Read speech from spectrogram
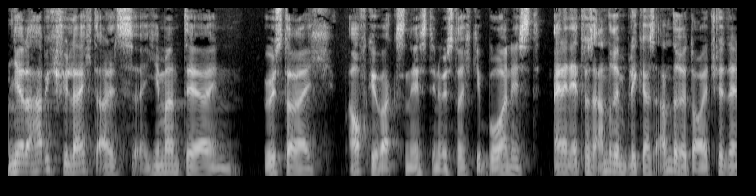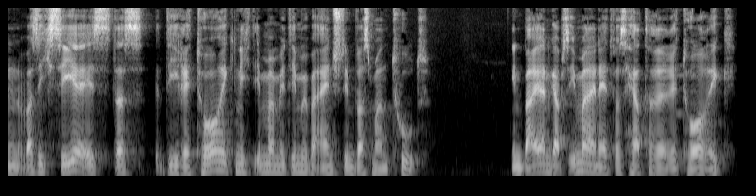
Ja, da habe ich vielleicht als jemand, der in Österreich aufgewachsen ist, in Österreich geboren ist, einen etwas anderen Blick als andere Deutsche, denn was ich sehe, ist, dass die Rhetorik nicht immer mit dem übereinstimmt, was man tut. In Bayern gab es immer eine etwas härtere Rhetorik,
